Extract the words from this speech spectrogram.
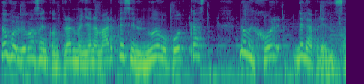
Nos volvemos a encontrar mañana martes en un nuevo podcast, Lo mejor de la prensa.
